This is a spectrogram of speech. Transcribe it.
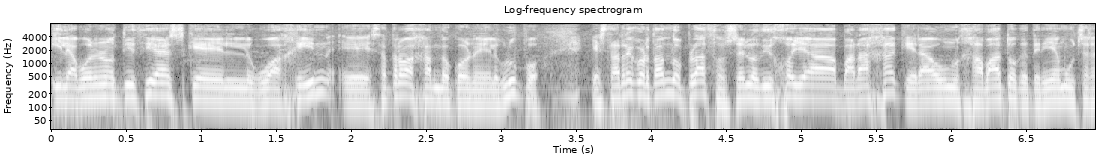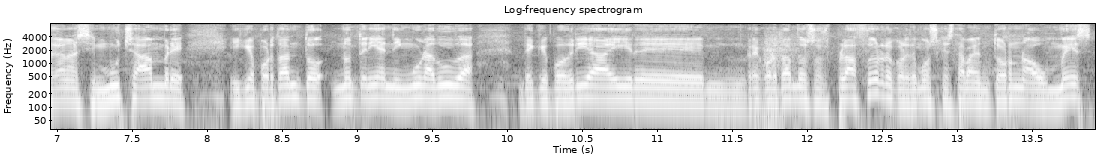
Y la buena noticia es que el Guajín eh, está trabajando con el grupo. Está recortando plazos, ¿eh? lo dijo ya Baraja, que era un jabato que tenía muchas ganas y mucha hambre y que por tanto no tenía ninguna duda de que podría ir eh, recortando esos plazos. Recordemos que estaba en torno a un mes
